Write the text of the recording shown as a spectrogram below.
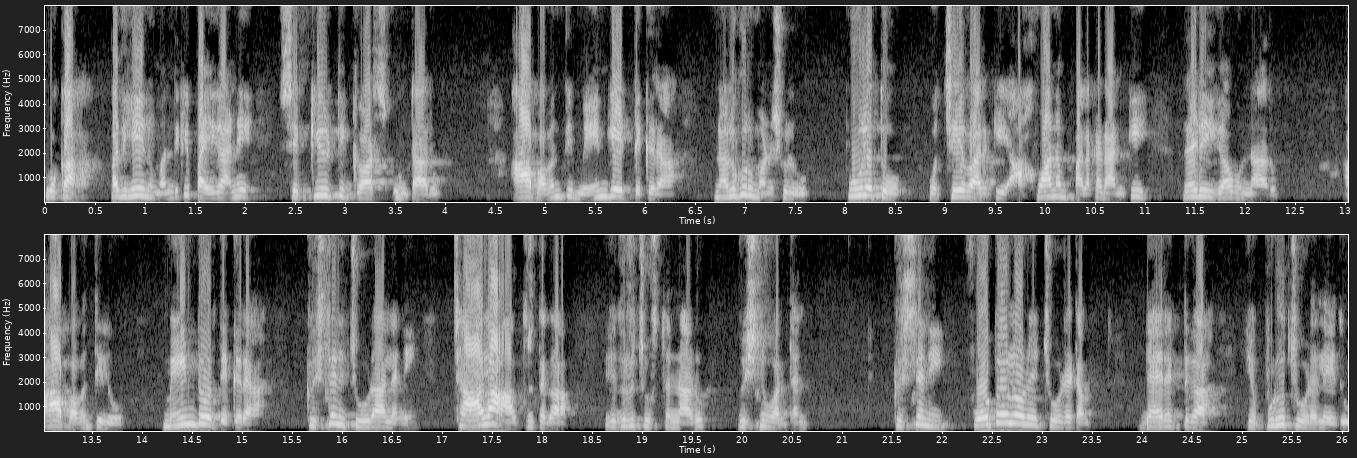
ఒక పదిహేను మందికి పైగానే సెక్యూరిటీ గార్డ్స్ ఉంటారు. ఆ భవంతి మెయిన్ గేట్ దగ్గర నలుగురు మనుషులు పూలతో వచ్చేవారికి ఆహ్వానం పలకడానికి రెడీగా ఉన్నారు. ఆ భవంతిలో మెయిన్ డోర్ దగ్గర కృష్ణని చూడాలని చాలా ఆతృతగా ఎదురు చూస్తున్నాడు విష్ణువర్ధన్. కృష్ణని ఫోటోలోనే చూడటం డైరెక్ట్గా ఎప్పుడూ చూడలేదు.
